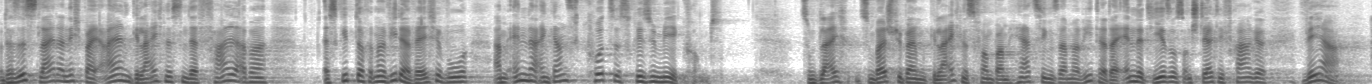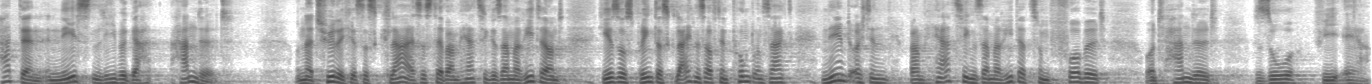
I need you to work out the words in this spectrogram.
Und das ist leider nicht bei allen Gleichnissen der Fall, aber es gibt doch immer wieder welche, wo am Ende ein ganz kurzes Resümee kommt. Zum, Gleich, zum Beispiel beim Gleichnis vom barmherzigen Samariter, da endet Jesus und stellt die Frage, wer hat denn in Nächstenliebe gehandelt? Und natürlich ist es klar, es ist der barmherzige Samariter und Jesus bringt das Gleichnis auf den Punkt und sagt, nehmt euch den barmherzigen Samariter zum Vorbild und handelt so wie er.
